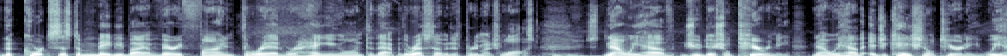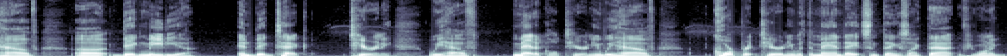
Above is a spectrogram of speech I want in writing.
the court system, maybe by a very fine thread, we're hanging on to that, but the rest of it is pretty much lost. Mm-hmm. Now we have judicial tyranny. Now we have educational tyranny. We have uh, big media and big tech tyranny. We have medical tyranny. We have corporate tyranny with the mandates and things like that. If you want to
